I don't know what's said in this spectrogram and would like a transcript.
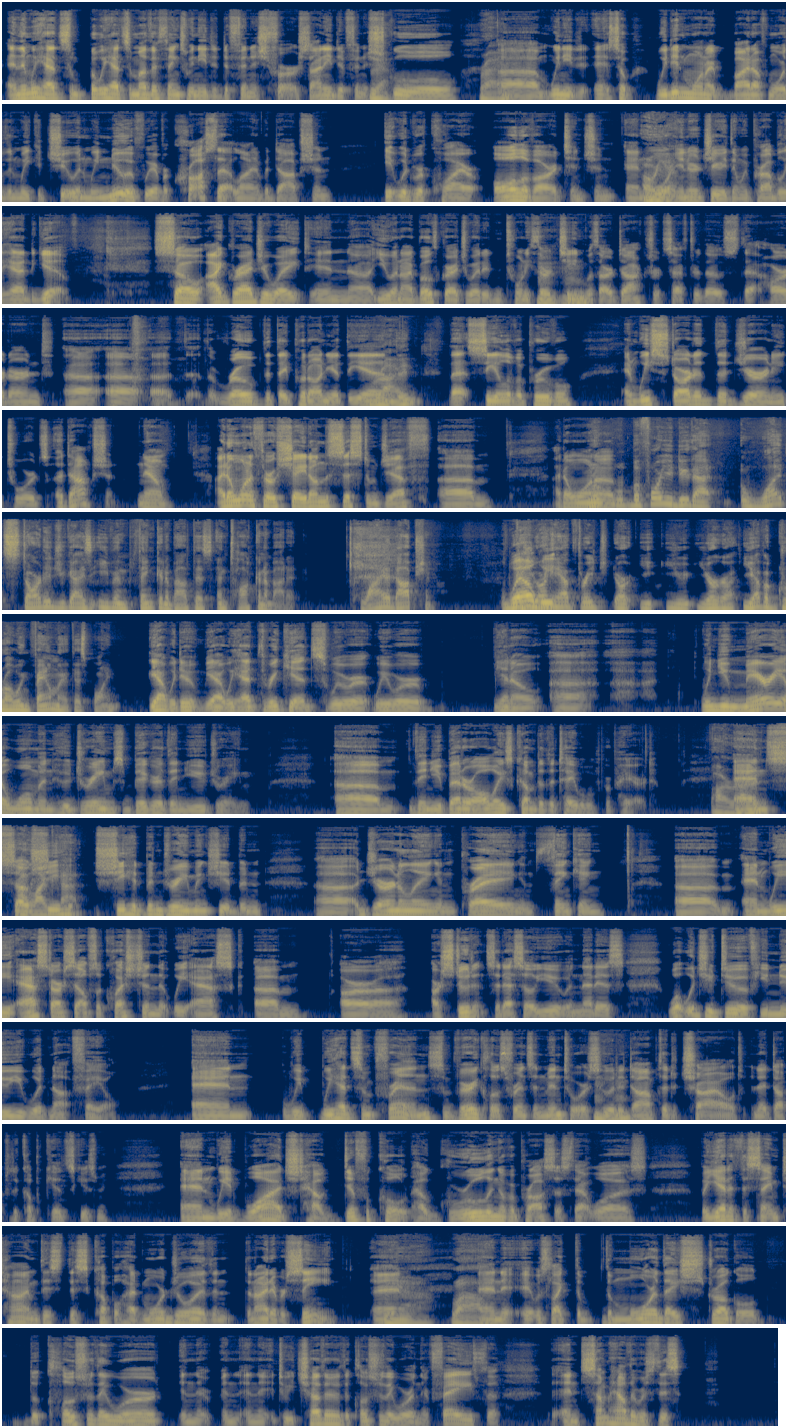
And then we had some, but we had some other things we needed to finish first. I needed to finish Yeah. school. Right. Um, we needed eh, so we didn't want to bite off more than we could chew, and we knew if we ever crossed that line of adoption, it would require all of our attention and Oh, more yeah. energy than we probably had to give. So I graduate in. Uh, you and I both graduated in 2013 Mhm. with our doctorates after those that hard earned uh, uh, uh, the, the robe that they put on you at the end, Right. that seal of approval, and we started the journey towards adoption. Now, I don't want to throw shade on the system, Jeff. Um, I don't want to. Well, before you do that, what started you guys even thinking about this and talking about it? Why adoption? well, you we have three, or you, you you're you have a growing family at this point. Yeah, we do. Yeah, we had three kids. We were we were, you know, uh, when you marry a woman who dreams bigger than you dream, um, then you better always come to the table prepared. All right. And so like she that. she had been dreaming. She had been uh, journaling and praying and thinking. Um, and we asked ourselves a question that we ask um, our uh, our students at SLU, and that is, what would you do if you knew you would not fail? And we we had some friends, some very close friends and mentors who had Mhm. adopted a child and adopted a couple kids, excuse me, and we had watched how difficult, how grueling of a process that was. But yet at the same time, this this couple had more joy than than I'd ever seen. And yeah. wow. and it, it was like the the more they struggled, the closer they were in their in, in the, to each other, the closer they were in their faith, the, and somehow there was this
